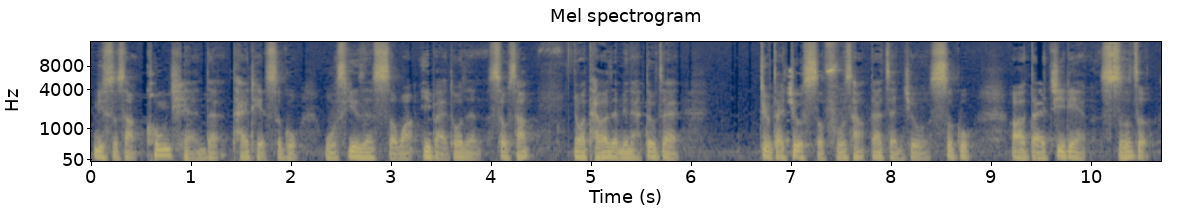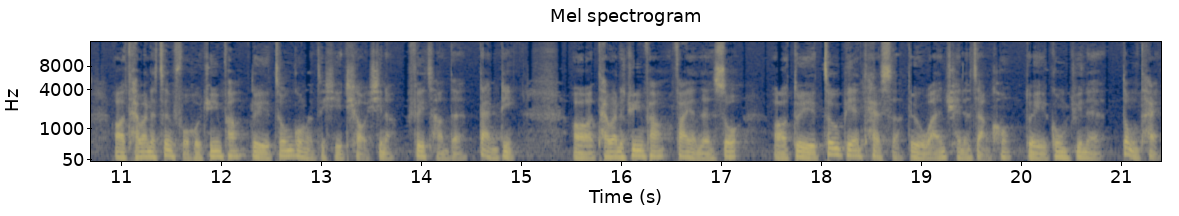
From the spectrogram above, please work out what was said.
历史上空前的台铁事故，五十一人死亡，一百多人受伤。那么台湾人民呢，都在就在救死扶伤，在拯救事故啊，在祭奠死者啊。台湾的政府和军方对中共的这些挑衅呢，非常的淡定。啊，台湾的军方发言人说啊，对周边态势都有完全的掌控，对共军的动态。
